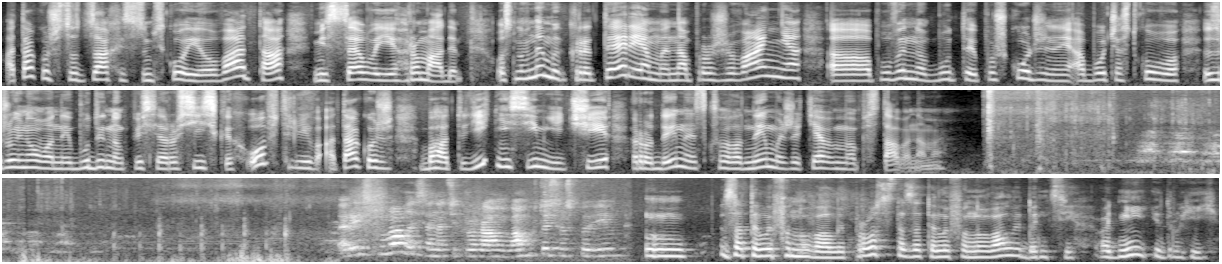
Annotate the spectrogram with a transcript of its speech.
а також соцзахист Сумської ОВА та місцевої громади. Основними критеріями на проживання е, повинно бути пошкоджений або частково зруйнований будинок після російських обстрілів, а також багатодітні сім'ї чи родини з складними життєвими обставинами. Реєструвалися на цю програму, вам хтось розповів. Зателефонували, просто зателефонували доньці одній і другій.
